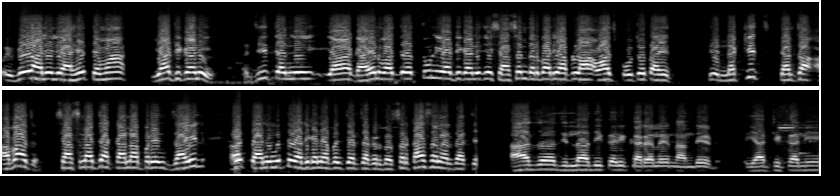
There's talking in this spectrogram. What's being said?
वेळ आलेली आहे. तेव्हा या ठिकाणी जी त्यांनी या गायन वाद्यातून या ठिकाणी जे शासन दरबारी आपला आवाज पोहोचवत आहेत ते नक्कीच त्यांचा आवाज शासनाच्या कानापर्यंत जाईल. त्यानिमित्त या ठिकाणी आपण चर्चा करतो सर काय सांगणार आज जिल्हाधिकारी कार्यालय नांदेड या ठिकाणी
